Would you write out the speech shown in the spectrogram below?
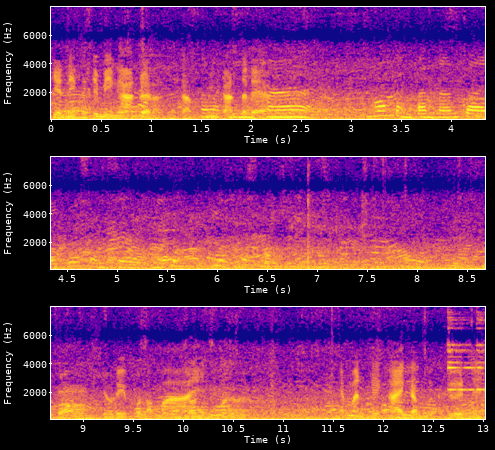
เย็นนี้เขาจะมีงานด้วยเหรอครับ มีการแสดงร่วมแบ่งปันน้ำใจเพื่อส่งเสริมเดี๋ยวเรียกผลไม้ให้มันคล้ายๆกับเมื่อคืนนี้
